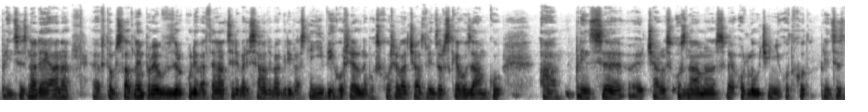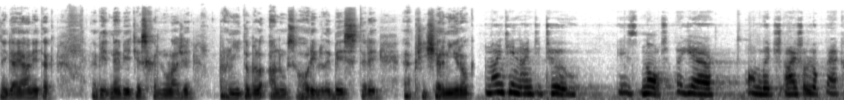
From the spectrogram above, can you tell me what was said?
princezna Diana v tom slavném projevu z roku 1992, kdy vlastně jí vyhořel nebo schořela část Windsorského zámku, a princ eh, Charles oznámil své odloučení, odchod od princezny Diany, tak v jedné větě schrnula, že pro ní to byl Anus Horribilibus, tedy eh, příšerný rok. 1992 is not a year on which I shall look back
